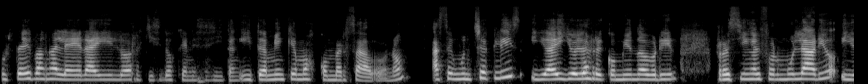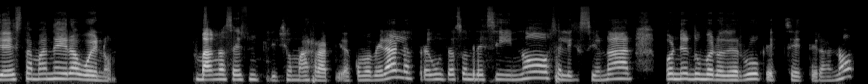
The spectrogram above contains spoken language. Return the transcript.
ustedes van a leer ahí los requisitos que necesitan y también que hemos conversado, ¿no? Hacen un checklist y ahí yo les recomiendo abrir recién el formulario y de esta manera, bueno, van a hacer su inscripción más rápida. Como verán, las preguntas son de sí, no, seleccionar, poner número de RUC, etcétera, ¿no?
